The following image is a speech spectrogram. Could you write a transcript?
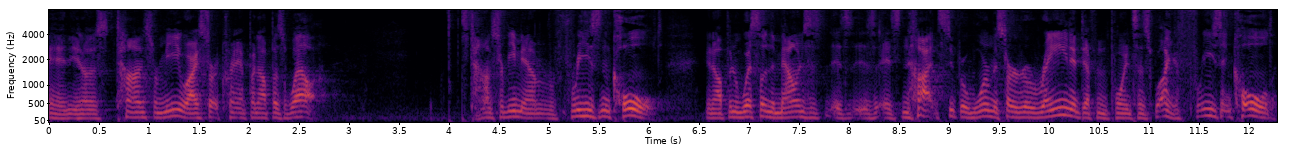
And, you know, there's times for me where I start cramping up as well. It's times for me, man, I'm freezing cold. You know, up in Whistler in the mountains, it's, it's, it's not super warm. It started to rain at different points as well. You're freezing cold.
